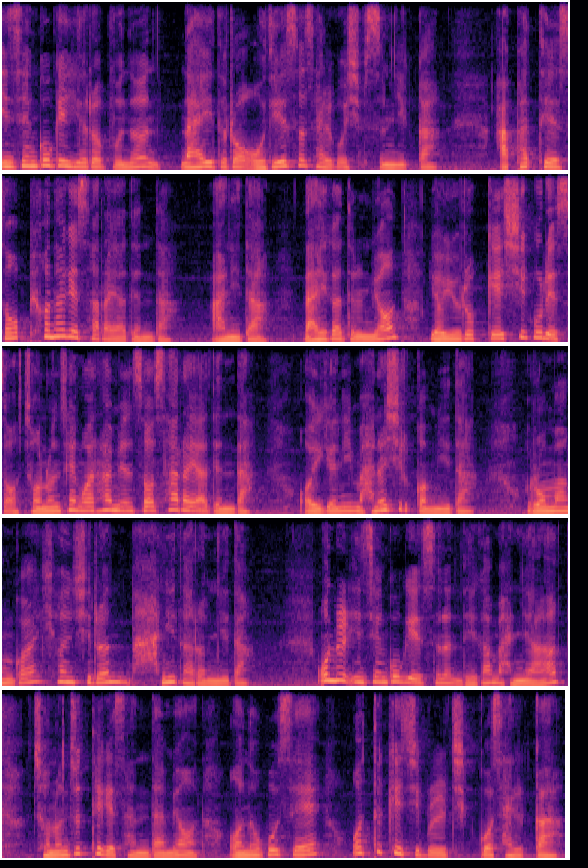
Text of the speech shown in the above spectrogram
인생 고객 여러분은 나이 들어 어디에서 살고 싶습니까? 아파트에서 편하게 살아야 된다. 아니다. 나이가 들면 여유롭게 시골에서 전원 생활하면서 살아야 된다. 의견이 많으실 겁니다. 로망과 현실은 많이 다릅니다. 오늘 인생 고개에서는 내가 만약 전원주택에 산다면 어느 곳에 어떻게 집을 짓고 살까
